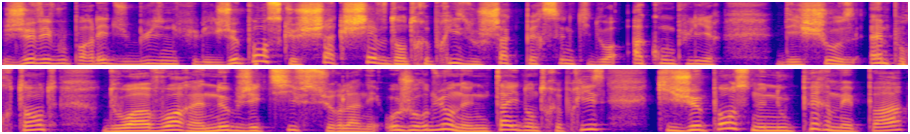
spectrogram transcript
Je vais vous parler du business public. Je pense que chaque chef d'entreprise ou chaque personne qui doit accomplir des choses importantes doit avoir un objectif sur l'année. Aujourd'hui, on a une taille d'entreprise qui, je pense, ne nous permet pas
